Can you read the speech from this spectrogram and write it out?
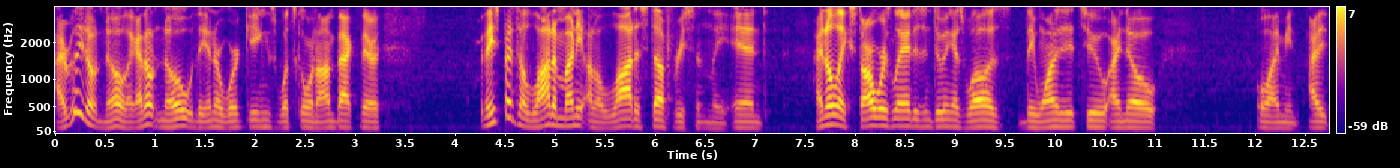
I really don't know. Like, I don't know the inner workings, what's going on back there. They spent a lot of money on a lot of stuff recently, and I know like Star Wars Land isn't doing as well as they wanted it to. I know. Well, I mean, I.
